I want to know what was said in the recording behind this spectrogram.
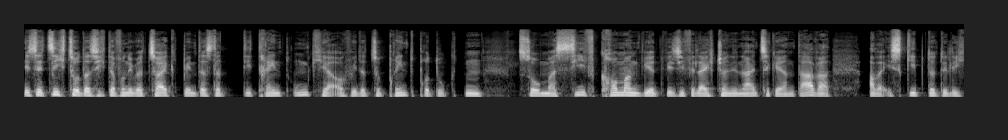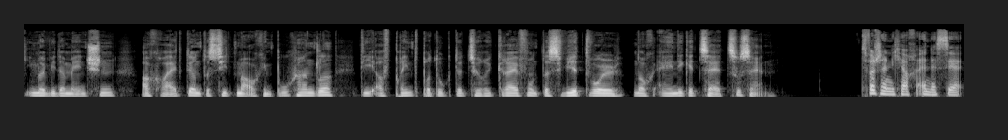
Ist jetzt nicht so, dass ich davon überzeugt bin, dass da die Trendumkehr auch wieder zu Printprodukten so massiv kommen wird, wie sie vielleicht schon in den 90er Jahren da war. Aber es gibt natürlich immer wieder Menschen, auch heute, und das sieht man auch im Buchhandel, die auf Printprodukte zurückgreifen und das wird wohl noch einige Zeit so sein. Das ist wahrscheinlich auch eine sehr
